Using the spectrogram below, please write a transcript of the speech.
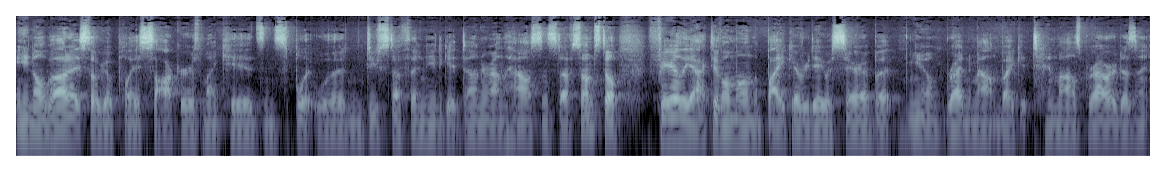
anal about it. I still go play soccer with my kids and split wood and do stuff that I need to get done around the house and stuff. So I'm still fairly active. I'm on the bike every day with Sara, but you know, riding a mountain bike at 10 miles per hour doesn't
